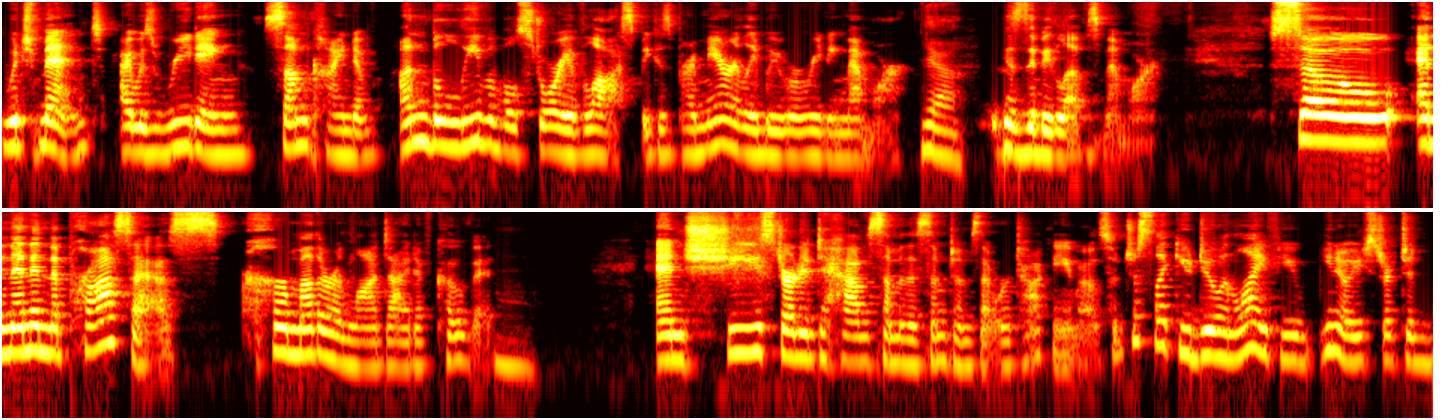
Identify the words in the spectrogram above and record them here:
which meant I was reading some kind of unbelievable story of loss because primarily we were reading memoir. Yeah. Because Zibby loves memoir. So, and then in the process, her mother in law died of COVID. Mm and she started to have some of the symptoms that we're talking about. So just like you do in life you you know you start to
